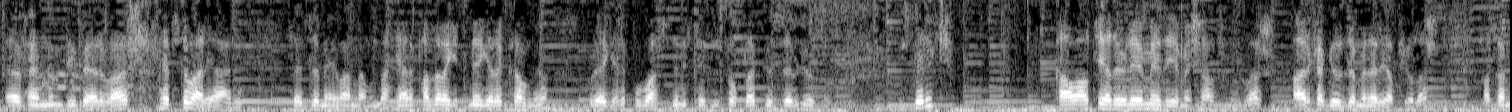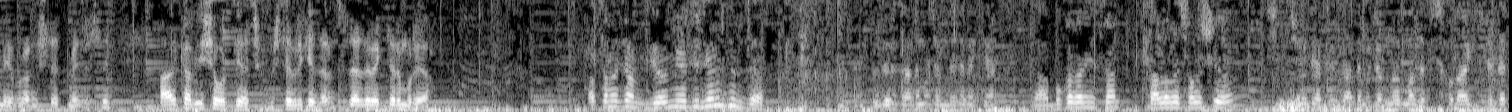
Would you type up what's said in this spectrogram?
Efendim biber var. Hepsi var yani. Sebze meyve anlamında. Yani pazara gitmeye gerek kalmıyor. Buraya gelip bu bahçeden istediğinizi toplayıp götürebiliyorsunuz. Üstelik kahvaltı ya da öğle yemeği de yeme şansınız var. Harika gözlemeler yapıyorlar. Hasan Bey buranın işletmecisi. Harika bir iş ortaya çıkmış. Tebrik ederim. Sizleri de beklerim buraya. Hasan hocam görmeye ödeyeceğiniz mi bize? Öderiz Adem hocam ne demek ya? Ya bu kadar insan tarlada çalışıyor. Şimdi şöyle yapıyoruz Adem hocam. Normalde psikoloğa gitseler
